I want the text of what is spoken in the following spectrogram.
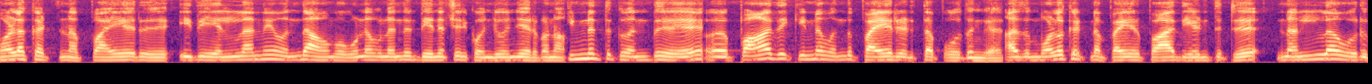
முளை கட்டின பயறு இது எல்லாமே வந்து அவங்க உணவுல இருந்து தினசரி கொஞ்சம் கொஞ்சம் இருக்கணும் கிண்ணத்துக்கு வந்து பாதி கிண்ணம் வந்து பயிர் எடுத்தா போதுங்க. அது முளை கட்டின பயிர் பாதி எடுத்துட்டு நல்ல ஒரு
